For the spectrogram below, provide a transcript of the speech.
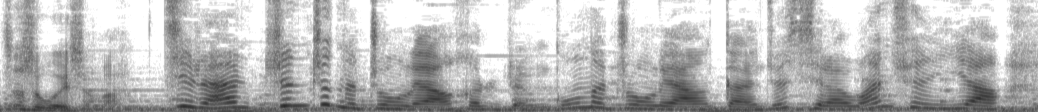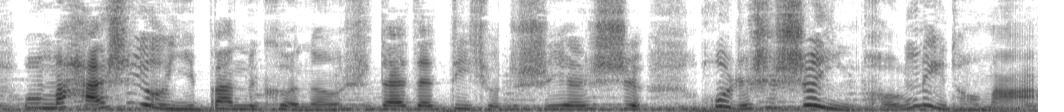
这是为什么？既然真正的重量和人工的重量感觉起来完全一样，我们还是有一半的可能是待在地球的实验室或者是摄影棚里头嘛。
